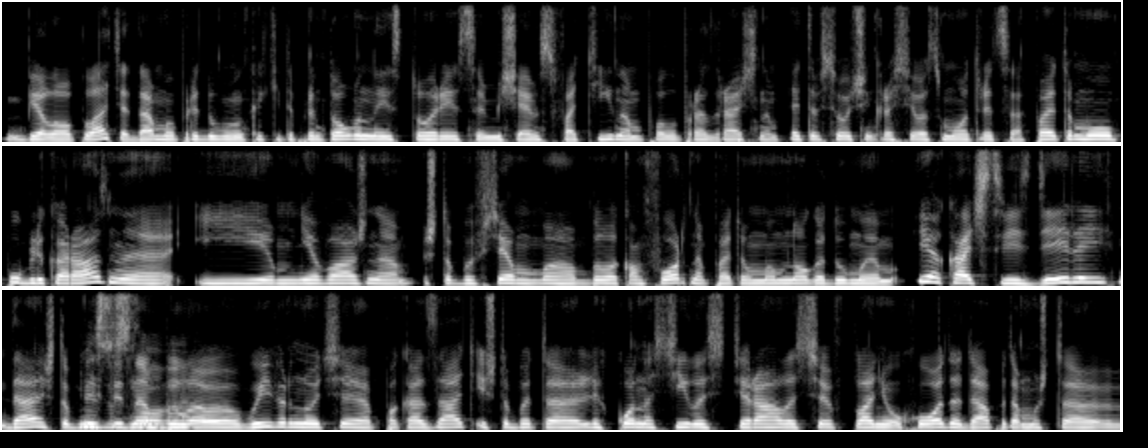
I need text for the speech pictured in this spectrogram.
белого платья, да, мы придумываем какие-то принтованные истории, совмещаем с фатином полупрозрачным, это все очень красиво смотрится. Поэтому публика разная, и мне важно, чтобы всем э, было комфортно, поэтому мы много думаем и о качестве изделий, да, чтобы не стыдно было вывернуть, э, показать, и чтобы это легко носилось, стиралось в плане ухода, да, потому что что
